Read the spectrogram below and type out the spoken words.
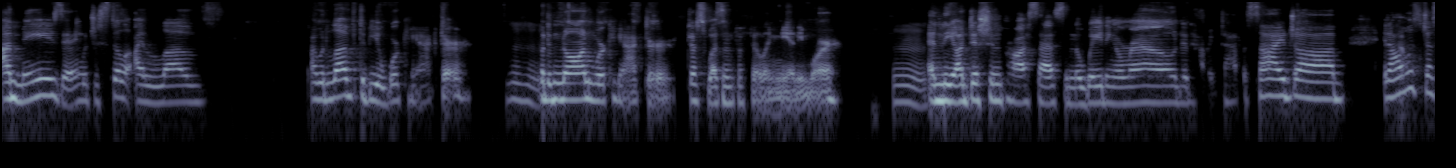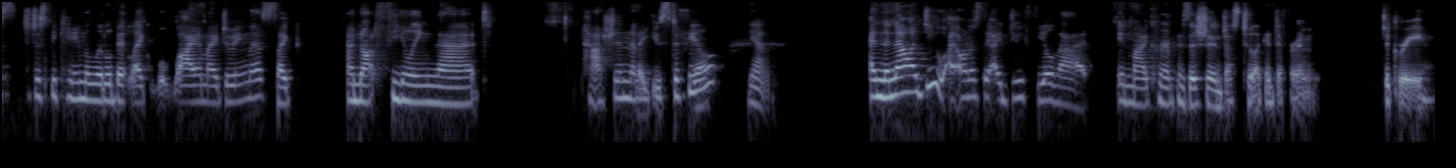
amazing which is still i love i would love to be a working actor Mhm. but a non-working actor just wasn't fulfilling me anymore Mm. and the audition process and the waiting around and having to have a side job it always just just became a little bit like well, why am i doing this like i'm not feeling that passion that i used to feel Yeah. and then now i do i honestly i do feel that in my current position just to like a different degree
